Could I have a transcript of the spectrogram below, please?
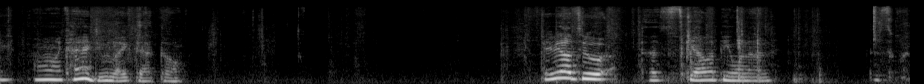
I, well, I kind of do like that though. Maybe I'll do the scallopy one on this one.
